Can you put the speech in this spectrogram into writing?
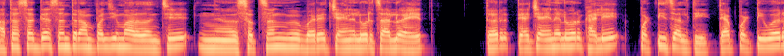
आता सध्या संत रामपालजी महाराजांचे सत्संग बऱ्याच चॅनलवर चालू आहेत. तर त्या चॅनलवर खाली पट्टी चालते. त्या पट्टीवर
